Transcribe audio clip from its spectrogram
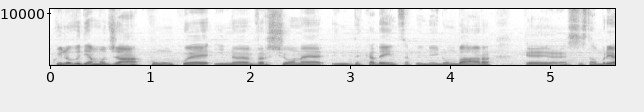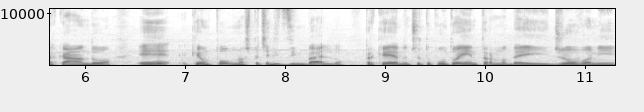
Qui lo vediamo già comunque in versione in decadenza, quindi in un bar che si sta ubriacando e che è un po' una specie di zimbello, perché ad un certo punto entrano dei giovani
